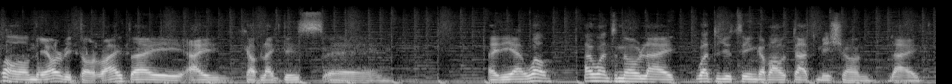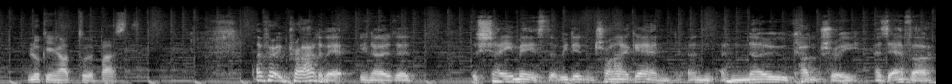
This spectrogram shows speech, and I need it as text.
Well, on the orbital, right? I I have like this uh, idea. Well, I want to know like what do you think about that mission? Like looking out to the past. I'm very proud of it. You know, the the shame is that we didn't try again, and, and no country has ever,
